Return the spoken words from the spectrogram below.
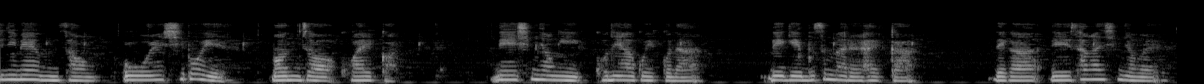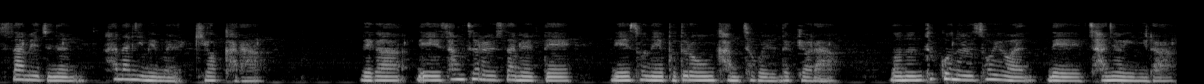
주님의 음성 5월 15일 먼저 구할 것. 내 심령이 고뇌하고 있구나. 내게 무슨 말을 할까? 내가 내 상한 심령을 싸매주는 하나님임을 기억하라. 내가 내 상처를 싸맬 때 내 손에 부드러운 감촉을 느껴라. 너는 특권을 소유한 내 자녀이니라.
